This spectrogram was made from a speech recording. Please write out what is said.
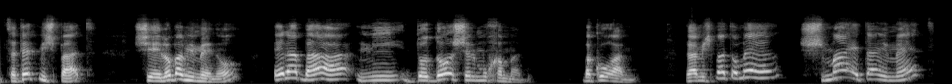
מצטט משפט שלא בא ממנו, אלא בא מדודו של מוחמד, בקוראן. והמשפט אומר, שמע את האמת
